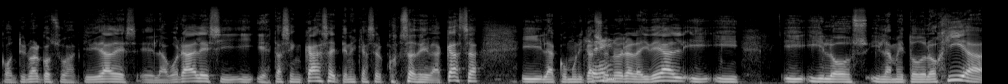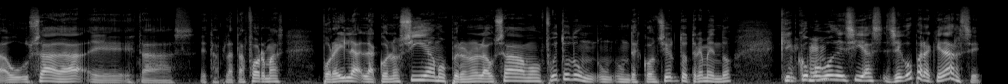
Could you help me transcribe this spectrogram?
continuar con sus actividades eh, laborales y, estás en casa y tenés que hacer cosas de la casa y la comunicación no era la ideal y, y, los, y la metodología usada, estas, estas plataformas, por ahí la, conocíamos, pero no la usábamos. Fue todo un, desconcierto tremendo que, como vos decías, llegó para quedarse,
